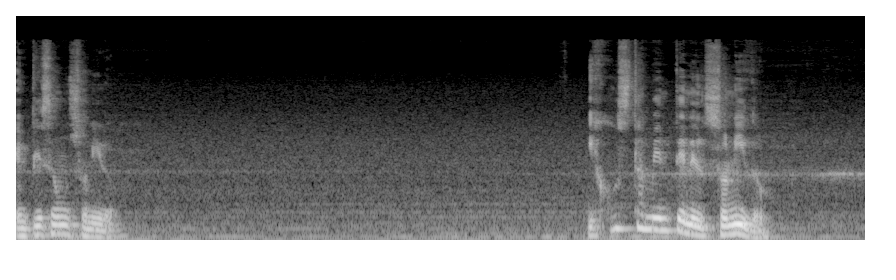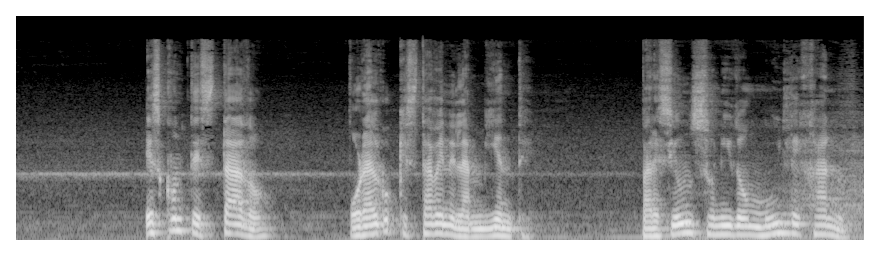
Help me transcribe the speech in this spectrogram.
Empieza un sonido. Y justamente en el sonido es contestado por algo que estaba en el ambiente. Parecía un sonido muy lejano.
